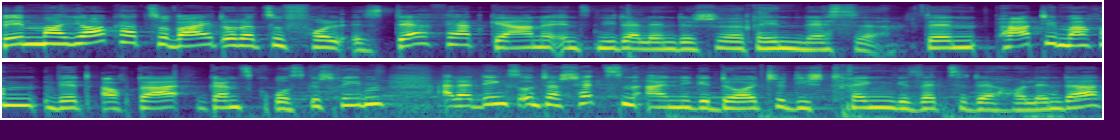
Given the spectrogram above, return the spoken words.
Wem Mallorca zu weit oder zu voll ist, der fährt gerne ins niederländische Renesse. Denn Party machen wird auch da ganz groß geschrieben. Allerdings unterschätzen einige Deutsche die strengen Gesetze der Holländer.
